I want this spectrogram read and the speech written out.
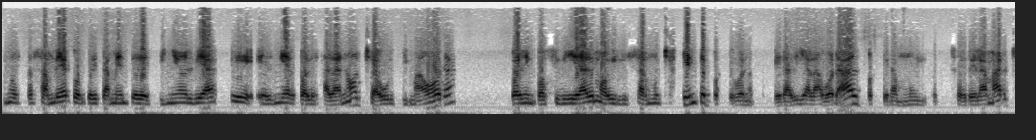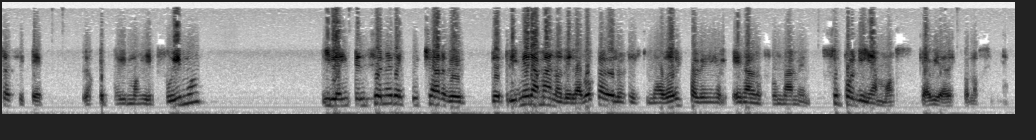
nuestra asamblea concretamente definió el viaje el miércoles a la noche, a última hora, con la imposibilidad de movilizar mucha gente, porque bueno, porque era día laboral, porque era muy sobre la marcha, así que los que pudimos ir fuimos. Y la intención era escuchar de, de primera mano, de la boca de los legisladores, cuáles eran los fundamentos. Suponíamos que había desconocimiento,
